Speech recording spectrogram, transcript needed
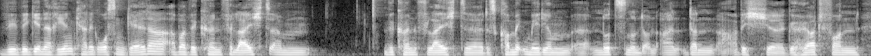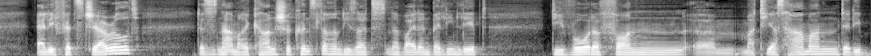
Wir, wir generieren keine großen Gelder, aber wir können vielleicht, ähm, wir können vielleicht äh, das Comic-Medium äh, nutzen und, und dann habe ich äh, gehört von Ellie Fitzgerald. Das ist eine amerikanische Künstlerin, die seit einer Weile in Berlin lebt. Die wurde von ähm, Matthias Hamann, der die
